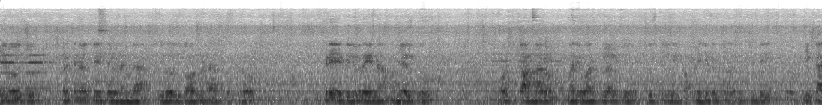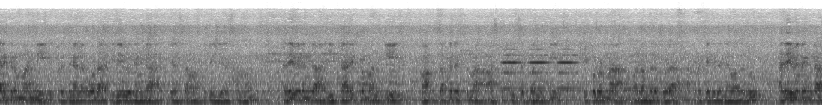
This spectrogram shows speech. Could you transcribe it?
ఈరోజు ప్రతి నెల చేసే విధంగా ఈరోజు గవర్నమెంట్ హాస్పిటల్లో ఇక్కడే డెలివరీ అయిన మహిళలకు పౌష్టికాహారం మరియు వారి పిల్లలకు దుస్తుల్ని పంపిణీ జరుగుతూ జరుగుతుంది. ఈ కార్యక్రమాన్ని ప్రతి నెల కూడా ఇదే విధంగా చేస్తామని తెలియజేస్తున్నాం. అదేవిధంగా ఈ కార్యక్రమానికి మాకు సహకరిస్తున్న ఆసుపత్రి సిబ్బందికి ఇక్కడున్న వారందరూ కూడా నా ప్రత్యేక ధన్యవాదాలు. అదేవిధంగా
